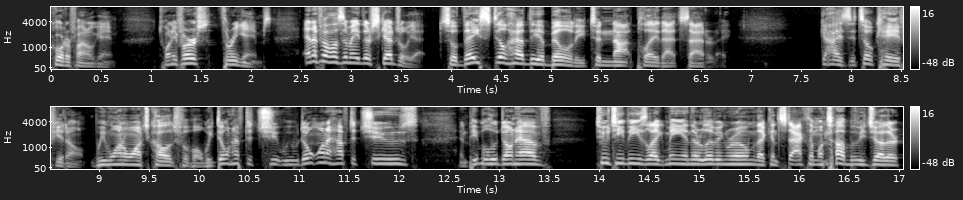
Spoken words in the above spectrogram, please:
quarterfinal game. 21st, three games. NFL hasn't made their schedule yet, so they still have the ability to not play that Saturday. Guys, it's okay if you don't. We want to watch college football. We don't have to choose. We don't want to have to choose. And people who don't have two TVs like me in their living room that can stack them on top of each other,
